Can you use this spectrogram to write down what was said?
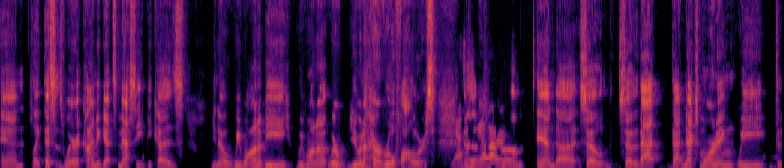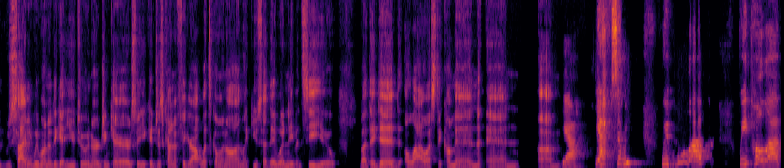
And like, this is where it kind of gets messy because, you know, we want to be, we want to, we're, you and I are rule followers. Yes, we are. Um, and uh, so, so that, that next morning we decided we wanted to get you to an urgent care so you could just kind of figure out what's going on. Like you said, they wouldn't even see you, but they did allow us to come in and um, yeah, yeah. So we we pull up, we pull up,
